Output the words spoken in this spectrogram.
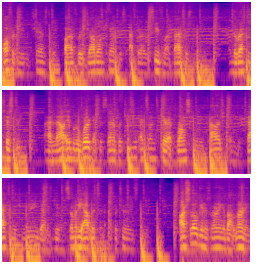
offered me the chance to apply for a job on campus after I received my bachelor's degree, and the rest is history. I am now able to work at the Center for Teaching Excellence here at Bronx Community College and give back to the community that has given so many outlets and opportunities to me. Our slogan is learning about learning,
